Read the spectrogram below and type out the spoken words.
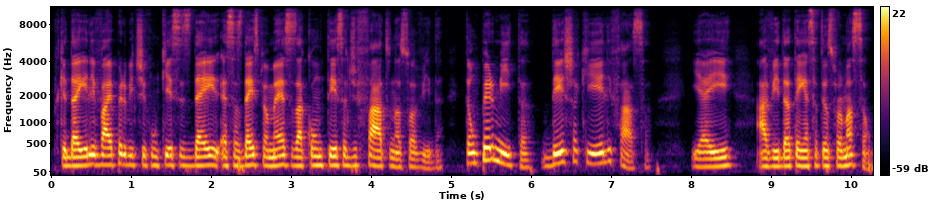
Porque daí ele vai permitir com que esses dez, essas 10 promessas aconteça de fato na sua vida. Então permita, deixa que ele faça. E aí a vida tem essa transformação.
